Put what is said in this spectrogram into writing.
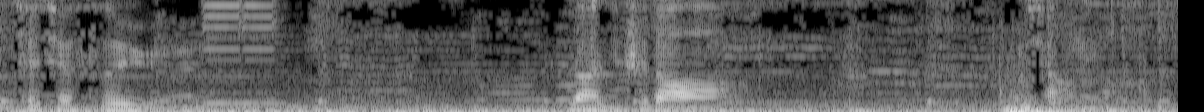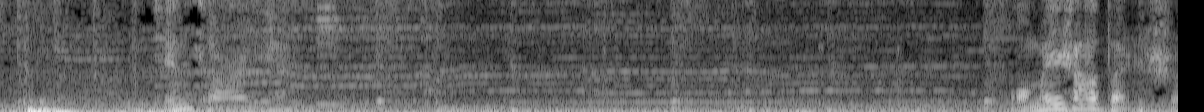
窃窃私语，让你知道我想你了，仅此而已。我没啥本事，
